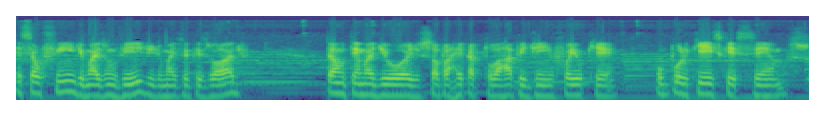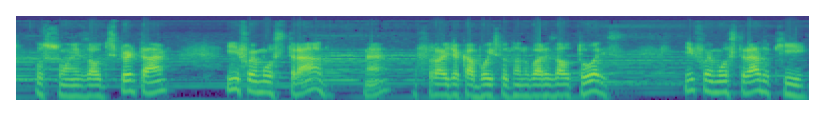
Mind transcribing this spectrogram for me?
Esse é o fim de mais um vídeo, de mais um episódio. Então o tema de hoje, só para recapitular rapidinho, foi o que? O porquê esquecemos os sonhos ao despertar. E foi mostrado, né? O Freud acabou estudando vários autores e foi mostrado que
